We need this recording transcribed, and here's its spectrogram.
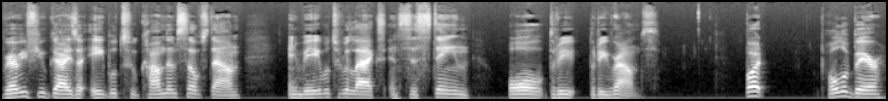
Very few guys are able to calm themselves down and be able to relax and sustain all three three rounds. But Polar Bear,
